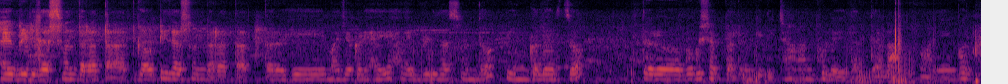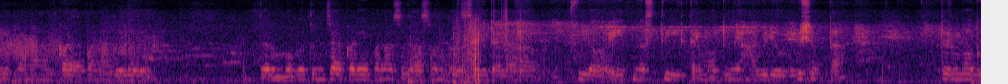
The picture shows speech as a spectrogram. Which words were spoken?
हायब्रिड जास्वंद राहतात गावठी जास्वंद राहतात. तर हे माझ्याकडे आहे हायब्रिड जास्वंद पिंक कलरचं तर बघू शकता तुम्ही किती छान फुलं येतात त्याला. आणि भरपूर प्रमाणात कळ्या पण आलेल्या आहे तर मग तुमच्याकडे पण असं जास्वंद असेल त्याला फुलं येत नसतील तर मग तुम्ही हा व्हिडिओ बघू शकता. तर मग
